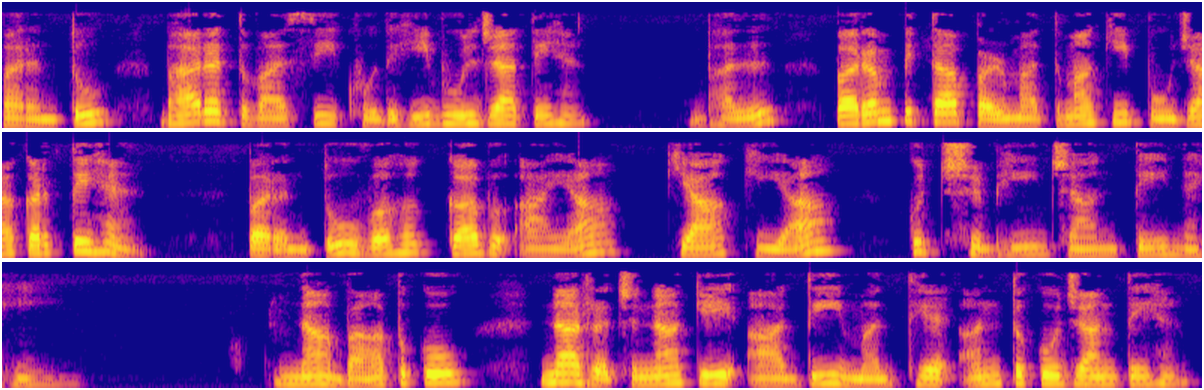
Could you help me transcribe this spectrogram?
परंतु भारतवासी खुद ही भूल जाते हैं। भल परमपिता परमात्मा की पूजा करते हैं। परंतु वह कब आया, क्या किया, कुछ भी जानते नहीं। ना बाप को, न रचना के आदि मध्य अंत को जानते हैं।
